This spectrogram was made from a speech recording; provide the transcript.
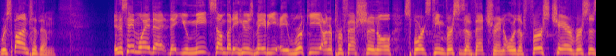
respond to them. In the same way that, that you meet somebody who's maybe a rookie on a professional sports team versus a veteran, or the first chair versus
